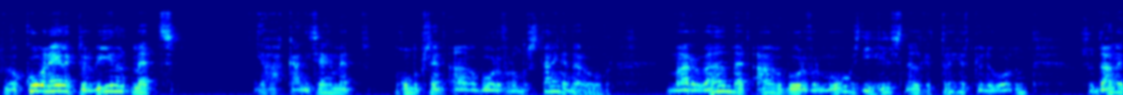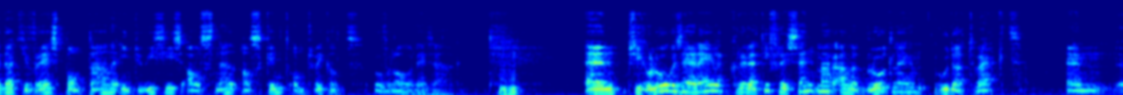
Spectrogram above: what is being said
we komen eigenlijk ter wereld met, ja, ik kan niet zeggen met 100% aangeboren veronderstellingen daarover, maar wel met aangeboren vermogens die heel snel getriggerd kunnen worden, zodanig dat je vrij spontane intuïties al snel als kind ontwikkelt over allerlei zaken. En psychologen zijn eigenlijk relatief recent maar aan het blootleggen hoe dat werkt. En eh,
